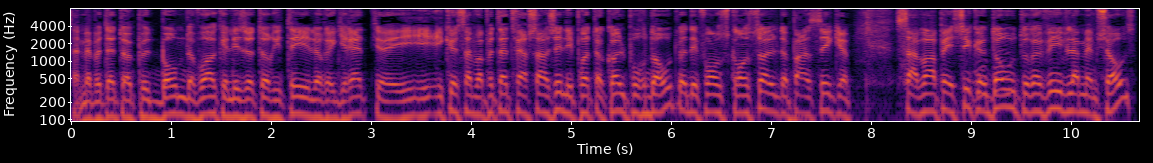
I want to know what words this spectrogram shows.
ça met peut-être un peu de baume de voir que les autorités le regrettent et, que ça va peut-être faire changer les protocoles pour d'autres. Des fois, on se console de penser que ça va empêcher que mm-hmm. d'autres revivent la même chose.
